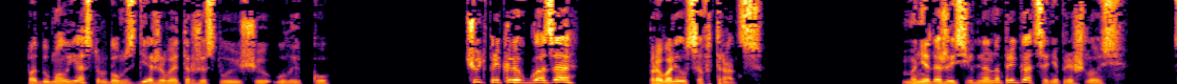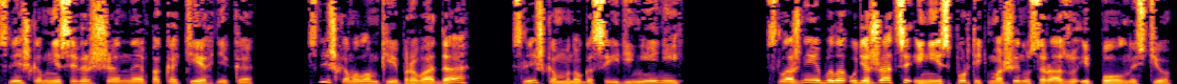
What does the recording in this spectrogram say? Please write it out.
— подумал я, с трудом сдерживая торжествующую улыбку. Чуть прикрыв глаза, провалился в транс. Мне даже сильно напрягаться не пришлось. Слишком несовершенная пока техника, слишком ломкие провода, слишком много соединений. Сложнее было удержаться и не испортить машину сразу и полностью.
